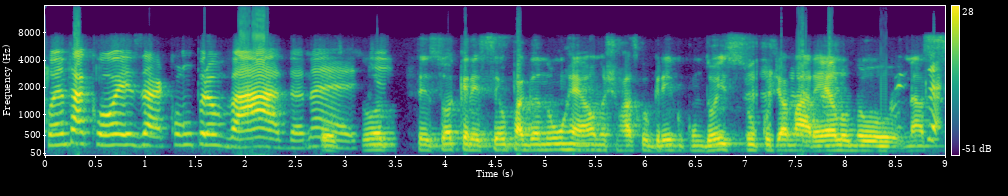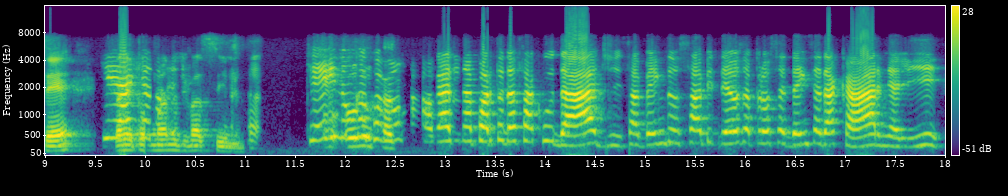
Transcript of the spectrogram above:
quanta coisa comprovada, né? Pessoa, que... pessoa cresceu pagando um real no churrasco grego com dois sucos de amarelo no, na é, Sé, tá reclamando de vacina. Quem nunca Ô, comeu um salgado na porta da faculdade, sabendo, sabe Deus, a procedência da carne ali?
